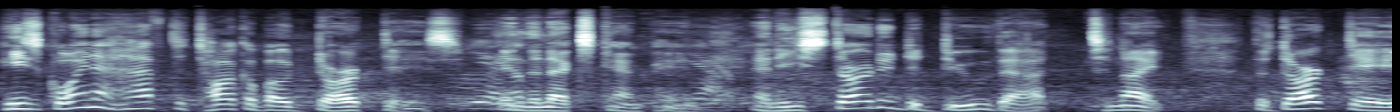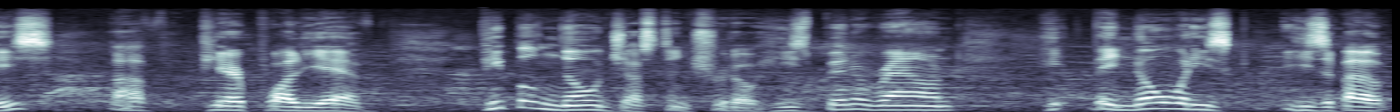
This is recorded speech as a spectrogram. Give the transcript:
He's going to have to talk about dark days Yes. in the next campaign. Yeah. And he started to do that tonight. The dark days of Pierre Poilievre. People know Justin Trudeau. He's been around. He, they know what he's he's about.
